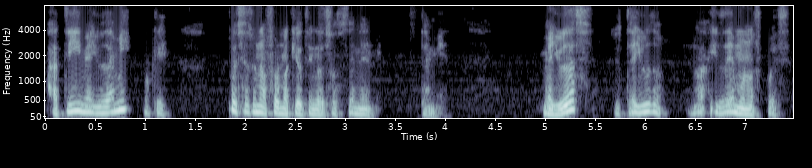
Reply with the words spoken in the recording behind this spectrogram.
a ti y me ayuda a mí, porque pues es una forma que yo tengo de sostenerme también. ¿Me ayudas? Yo te ayudo. ¿no? Ayudémonos, pues.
